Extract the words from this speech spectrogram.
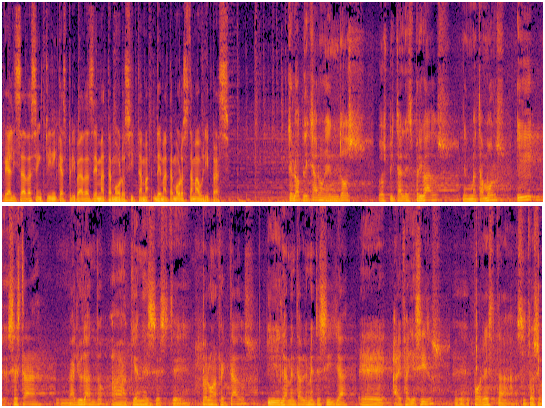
realizadas en clínicas privadas de Matamoros, y de Matamoros Tamaulipas. Que lo aplicaron en dos hospitales privados en Matamoros y se está ayudando a quienes este, fueron afectados y lamentablemente sí ya eh, hay fallecidos eh, por esta situación.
